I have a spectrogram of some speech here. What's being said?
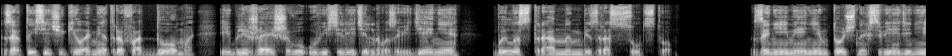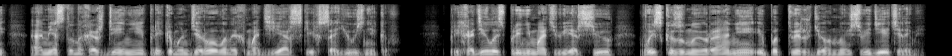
за тысячи километров от дома и ближайшего увеселительного заведения было странным безрассудством. За неимением точных сведений о местонахождении прикомандированных мадьярских союзников приходилось принимать версию, высказанную ранее и подтвержденную свидетелями.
